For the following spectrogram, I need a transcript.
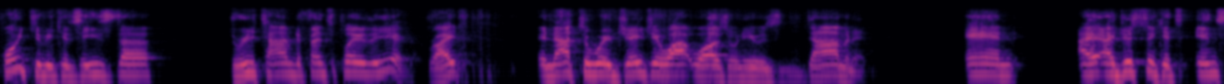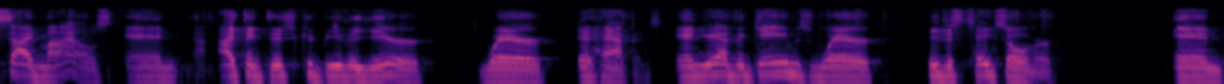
point to because he's the three time defensive player of the year, right? And not to where JJ Watt was when he was dominant. And I, I just think it's inside Myles. And I think this could be the year where it happens. And you have the games where he just takes over. And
